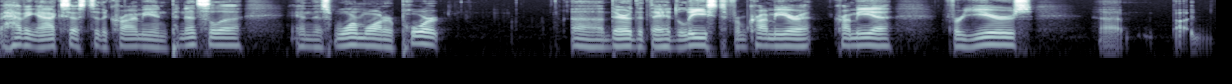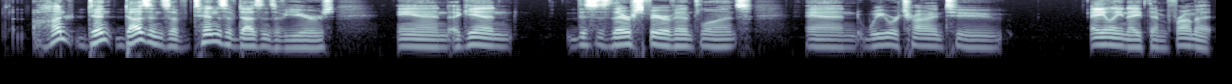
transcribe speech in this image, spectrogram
having access to the Crimean Peninsula and this warm water port uh, there that they had leased from Crimea, Crimea for years, uh, hundred, dozens of tens of dozens of years, and again, this is their sphere of influence, and we were trying to alienate them from it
